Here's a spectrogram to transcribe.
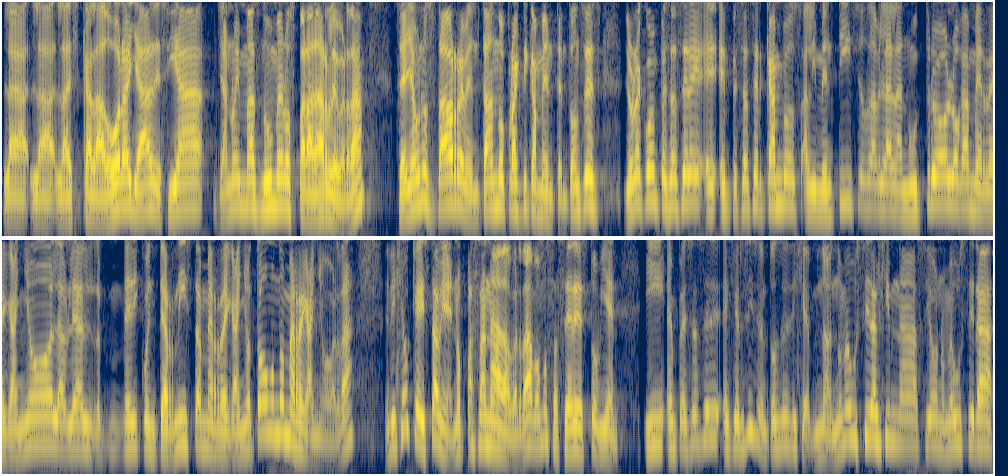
la, la, la escaladora ya decía, ya no hay más números para darle, ¿verdad? Sea, ya uno se estaba reventando prácticamente. Entonces, yo recuerdo empecé a hacer, eh, eh, empecé a hacer cambios alimenticios, hablé a la nutrióloga, me regañó, le hablé al médico internista, me regañó, todo el mundo me regañó, ¿verdad? Y dije, ok, está bien, no pasa nada, ¿verdad? Vamos a hacer esto bien. Y empecé a hacer ejercicio. Entonces dije, no, no me gusta ir al gimnasio, no me gusta ir a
